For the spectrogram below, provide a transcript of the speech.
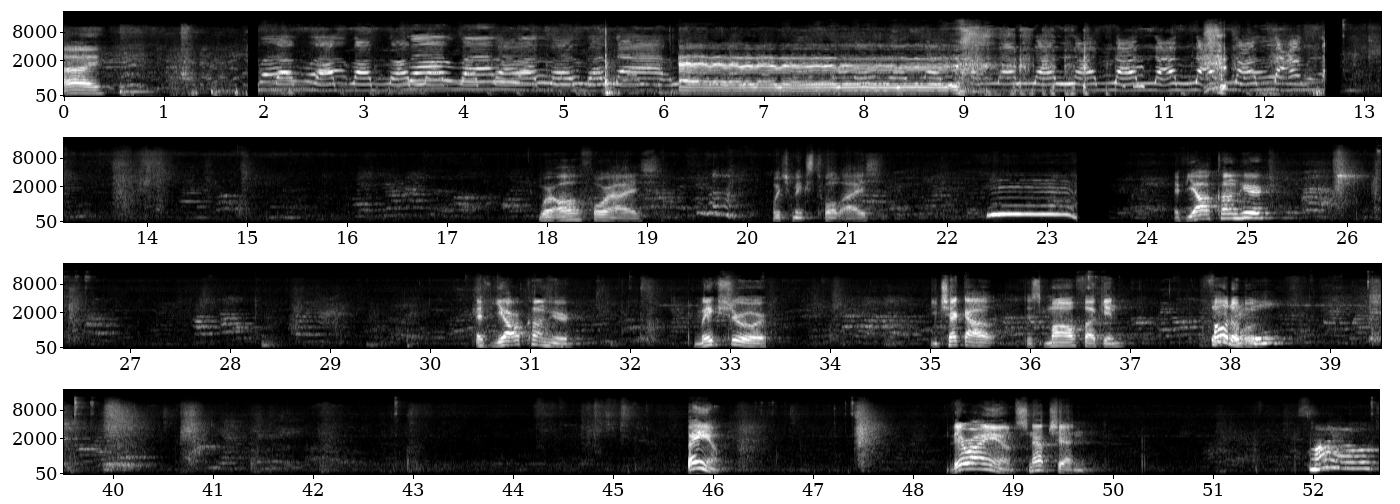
Hi. We're all four eyes, which makes 12 eyes. If y'all come here, if y'all come here, make sure you check out this motherfucking photo booth. Bam! There I am, Snapchatting. Smile.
